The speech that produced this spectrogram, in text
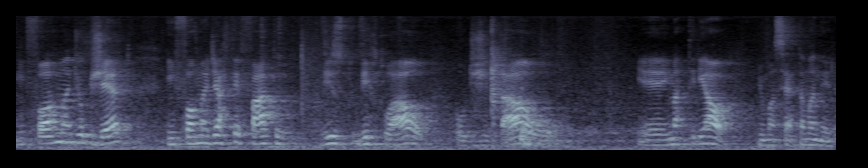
em forma de objeto, em forma de artefato virtual ou digital ou é, imaterial, de uma certa maneira.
